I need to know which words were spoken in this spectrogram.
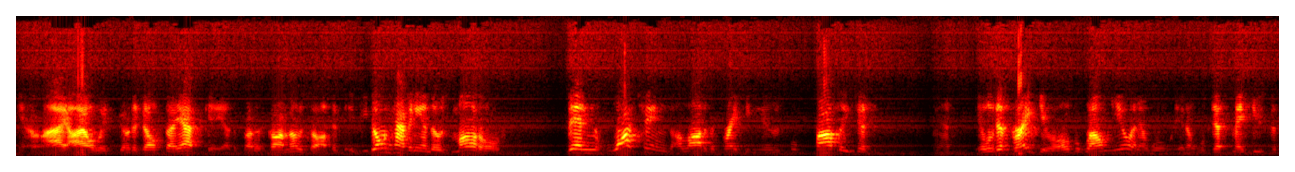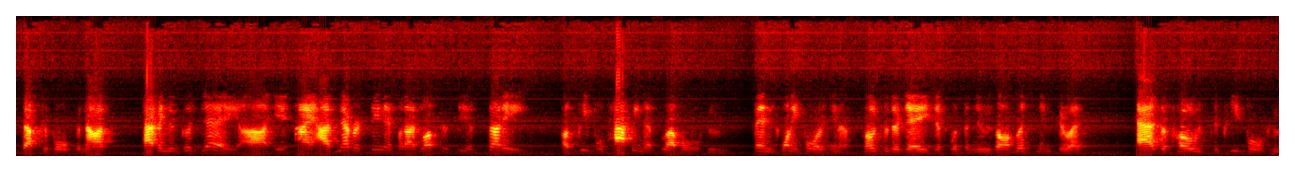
you know, I, I always go to Dostoevsky or the Brothers Karamazov. If, if you don't have any of those models, then watching a lot of the breaking news will probably just it will just break you, overwhelm you, and it will it will just make you susceptible to not having a good day. Uh, it, I, I've never seen it, but I'd love to see a study of people's happiness level who spend 24, you know, most of their day just with the news on listening to it, as opposed to people who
